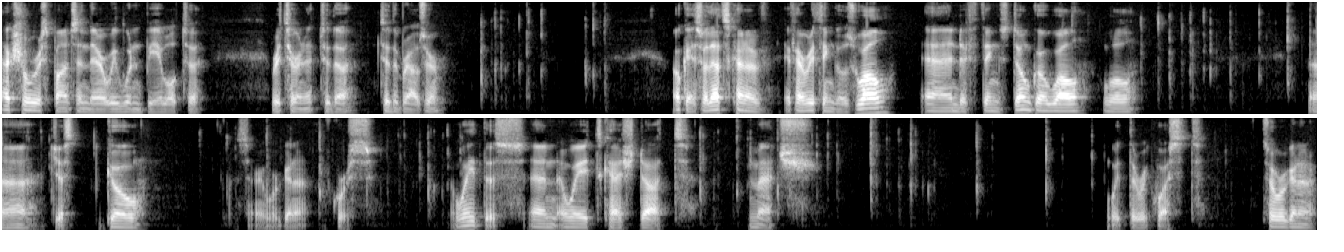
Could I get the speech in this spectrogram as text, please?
actual response in there, we wouldn't be able to return it to the to the browser. Okay, so that's kind of if everything goes well, and if things don't go well, we'll uh, just go. Sorry, we're gonna of course await this and await cache dot match with the request. So we're going to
